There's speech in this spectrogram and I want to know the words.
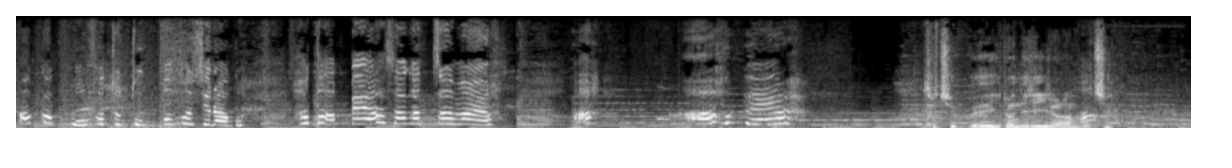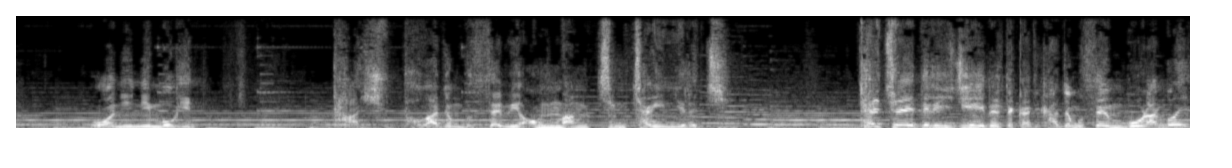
아까 버섯도 독버섯이라고 아, 다 빼앗아 갔잖아요. 아, 아, 배야. 대체 왜 이런 일이 일어난 거지? 원인이 뭐긴 다 슈퍼가정부 쌤이 엉망진창인 이렇지. 대체 애들이 이징이 될 때까지 가정부 쌤은 뭘 한 거야?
